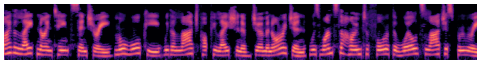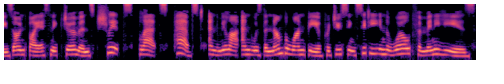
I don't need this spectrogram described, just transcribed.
By the late 19th century, Milwaukee, with a large population of German origin, was once the home to four of the world's largest breweries owned by ethnic Germans, Schlitz, Blatz, Pabst, and Miller, and was the number one beer-producing city in the world for many years.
